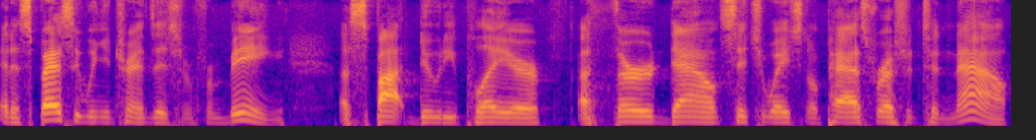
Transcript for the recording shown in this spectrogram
and especially when you transition from being a spot duty player, a third down situational pass rusher to now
